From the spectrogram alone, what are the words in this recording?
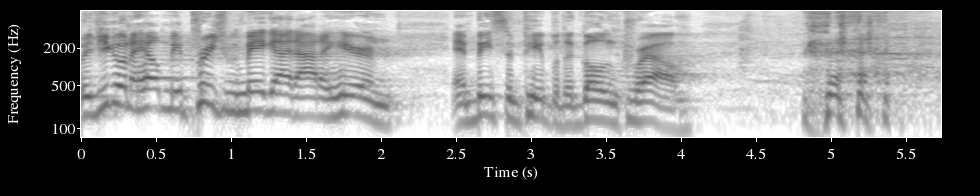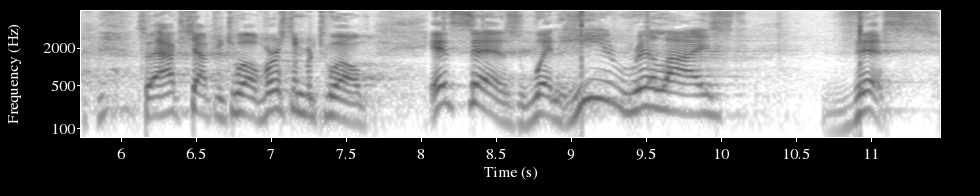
if you're going to help me preach, we may get out of here and, and beat some people to Golden Corral. so, Acts chapter 12, verse number 12, it says, When he realized this,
